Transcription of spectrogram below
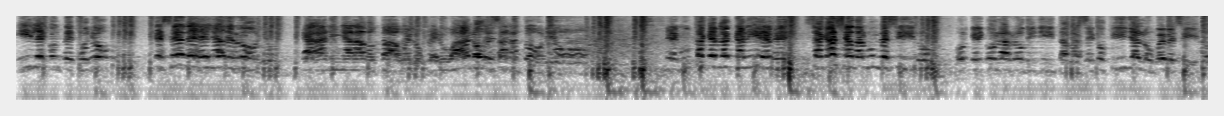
Y le contesto yo que se deje ya de rollo, hace cosquillas los huevecitos.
